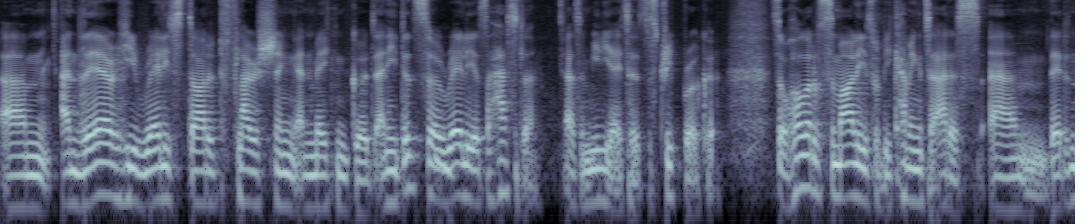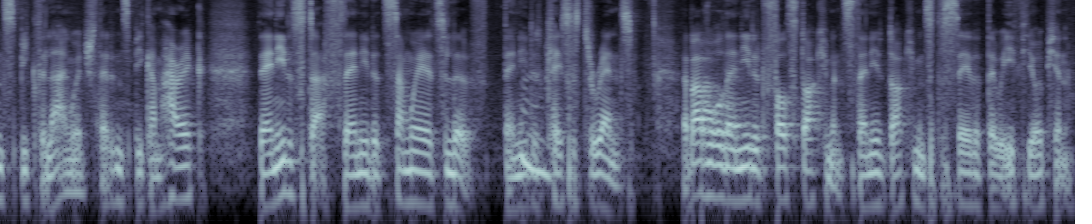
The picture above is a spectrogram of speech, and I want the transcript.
Um, and there he really started flourishing and making good. And he did so really as a hustler as a mediator, as a street broker. So a whole lot of Somalis would be coming into Addis. Um, they didn't speak the language. They didn't speak Amharic. They needed stuff. They needed somewhere to live. They needed places to rent. Above all, they needed false documents. They needed documents to say that they were Ethiopian.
